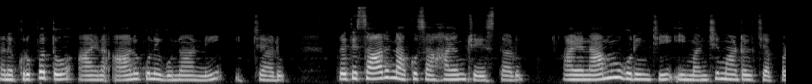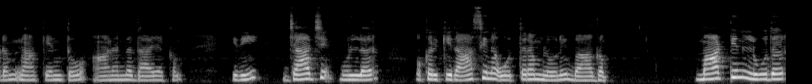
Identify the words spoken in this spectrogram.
తన కృపతో ఆయన ఆనుకునే గుణాన్ని ఇచ్చాడు. ప్రతిసారి నాకు సహాయం చేస్తాడు. ఆయన నామం గురించి ఈ మంచి మాటలు చెప్పడం నాకెంతో ఆనందదాయకం. ఇది జార్జి ముల్లర్ ఒకరికి రాసిన ఉత్తరంలోని భాగం. మార్టిన్ లూథర్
